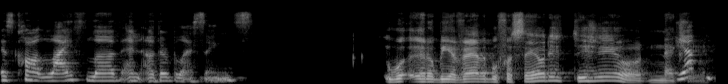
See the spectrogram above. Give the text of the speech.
It's called Life, Love, and Other Blessings. It'll be available for sale this, year or next yep. year?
